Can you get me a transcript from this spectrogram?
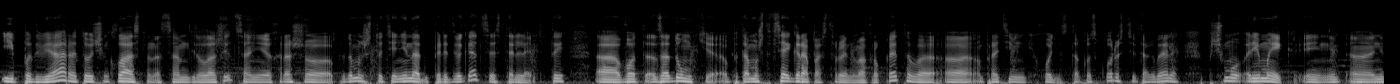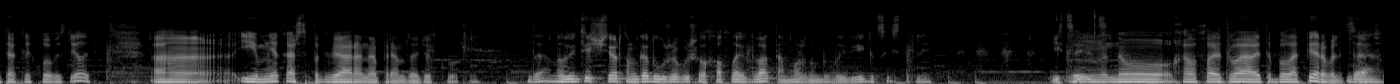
и под VR это очень классно, на самом деле, ложится. Они хорошо придумали, что тебе не надо передвигаться и стрелять. Ты а, вот задумки, потому что вся игра построена вокруг этого, а, противники ходят с такой скоростью и так далее. Почему ремейк и не, а, не так легко его сделать? А, и мне кажется, под VR она прям зайдет круто. Да, но в 2004 году уже вышел Half-Life 2, там можно было и двигаться, и стрелять. И целиться. Но Half-Life 2 это было от первого лица Да,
